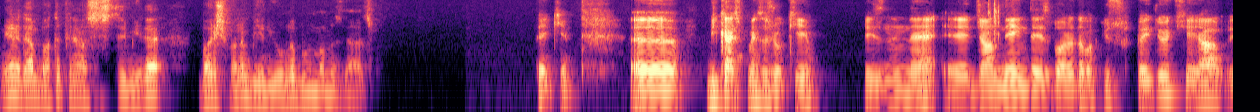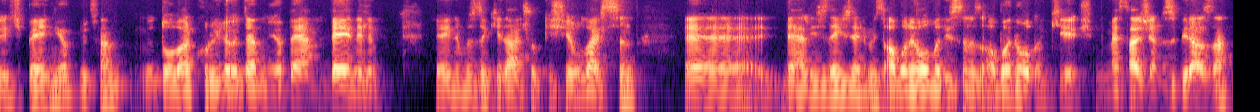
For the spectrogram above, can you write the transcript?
Yeniden Batı finans sistemiyle barışmanın bir yolunu bulmamız lazım. Peki. Ee, birkaç mesaj okuyayım izninle. Ee, canlı yayındayız bu arada. Bak Yusuf Bey diyor ki ya hiç beğeni yok. Lütfen dolar kuruyla ödenmiyor. Beğen, beğenelim yayınımızı ki daha çok kişiye ulaşsın. Ee, değerli izleyicilerimiz. Abone olmadıysanız abone olun ki şimdi mesajlarınızı birazdan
